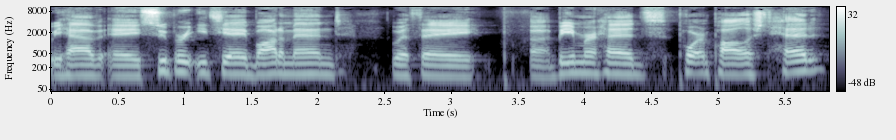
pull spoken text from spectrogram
we have a Super ETA bottom end with a uh, Beamer heads port and polished head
